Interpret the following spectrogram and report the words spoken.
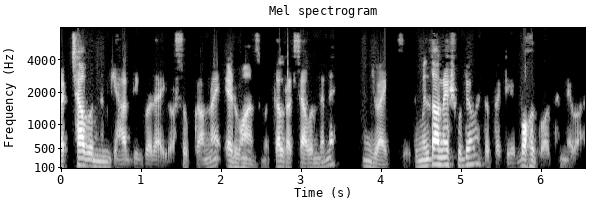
रक्षाबंधन की हार्दिक बधाई और शुभकामनाएँ एडवांस में। कल रक्षाबंधन है। एंजॉय कीजिए। तो मिलता हूँ नेक्स्ट वीडियो में, तब तक के लिए बहुत बहुत धन्यवाद।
